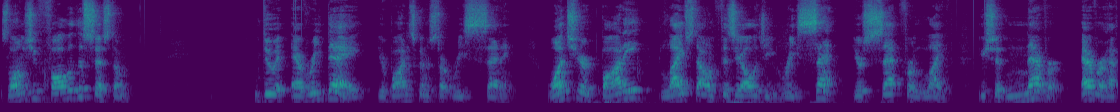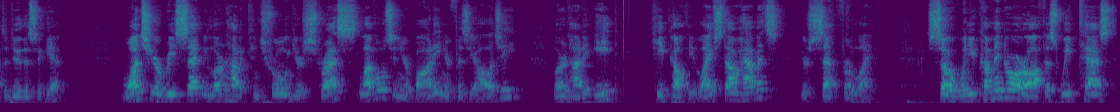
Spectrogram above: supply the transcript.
As long as you follow the system, do it every day, your body's going to start resetting. Once your body, lifestyle, and physiology reset, you're set for life. You should never, ever have to do this again. Once you're reset and you learn how to control your stress levels in your body and your physiology, learn how to eat, keep healthy lifestyle habits, you're set for life. So when you come into our office, we test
